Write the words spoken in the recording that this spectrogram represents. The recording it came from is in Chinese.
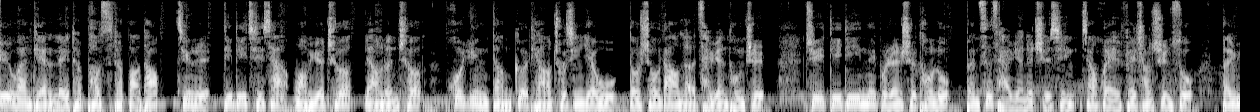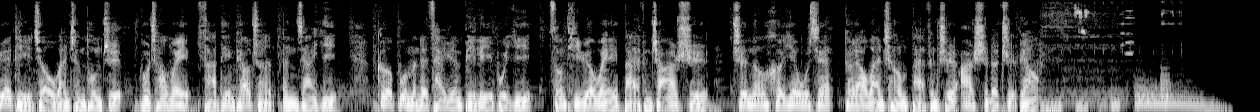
据晚点 later post 报道近日滴滴旗下网约车两轮车货运等各条出行业务都收到了裁员通知据滴滴内部人士透露本次裁员的执行将会非常迅速本月底就完成通知补偿为法定标准 n 加一各部门的裁员比例不一总体约为百分之二十职能和业务线都要完成百分之二十的指标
